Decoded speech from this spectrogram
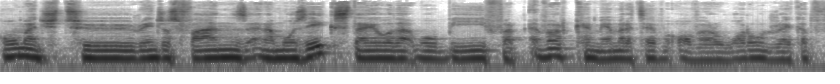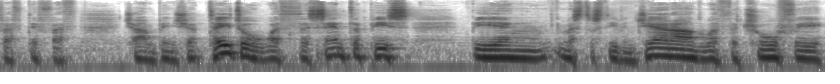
homage to Rangers fans in a mosaic style that will be forever commemorative of our world record 55th championship title, with the centrepiece being Mr. Steven Gerrard with the trophy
